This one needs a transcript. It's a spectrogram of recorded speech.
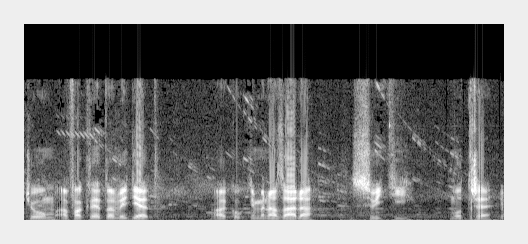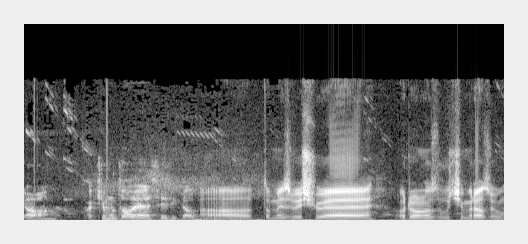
Čum a fakt je to vidět. Ale koukněme na záda. Svítí. Modře. Jo? A čemu to je, jsi říkal? A to mi zvyšuje odolnost vůči mrazu.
